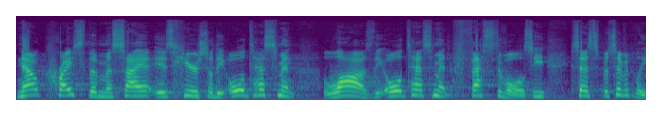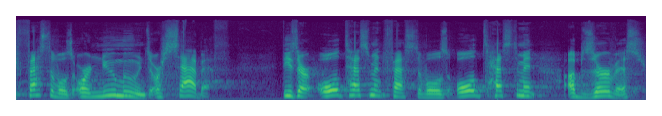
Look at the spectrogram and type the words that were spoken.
Now, Christ, the Messiah, is here. So, the Old Testament laws, the Old Testament festivals, he says specifically festivals or new moons or Sabbath, these are Old Testament festivals, Old Testament observance,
